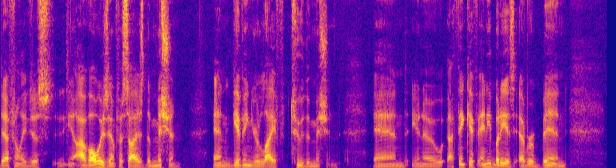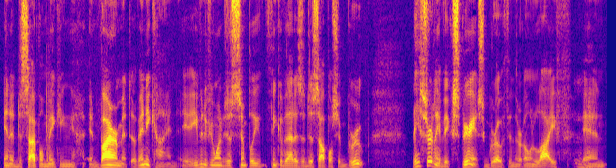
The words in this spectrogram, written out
definitely just, you know, I've always emphasized the mission and giving your life to the mission. And, you know, I think if anybody has ever been in a disciple making environment of any kind, even if you want to just simply think of that as a discipleship group, they certainly have experienced growth in their own life mm-hmm. and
